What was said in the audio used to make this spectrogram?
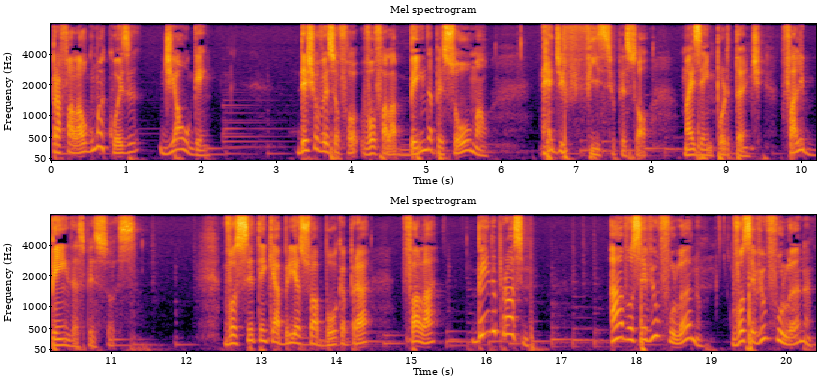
para falar alguma coisa de alguém. Deixa eu ver se eu vou falar bem da pessoa ou mal. É difícil, pessoal, mas é importante. Fale bem das pessoas. Você tem que abrir a sua boca para falar bem do próximo. Ah, você viu fulano? Você viu fulana?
